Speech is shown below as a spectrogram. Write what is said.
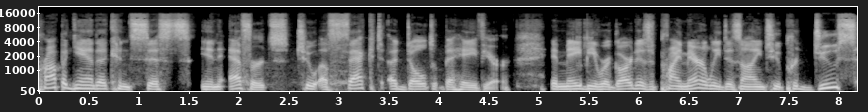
Propaganda consists in efforts to affect adult behavior. It may be regarded as primarily designed to produce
